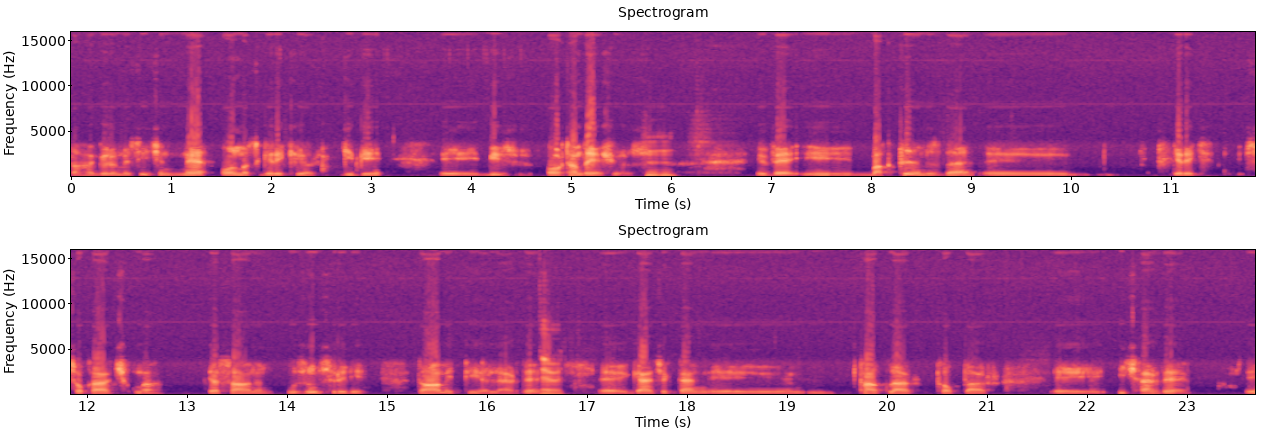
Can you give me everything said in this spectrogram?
daha görülmesi için ne olması gerekiyor gibi e, bir ortamda yaşıyoruz. Hı hı ve e, baktığımızda e, gerek sokağa çıkma yasağının uzun süreli devam ettiği yerlerde evet. e, gerçekten e, tanklar, toplar e, içeride e,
